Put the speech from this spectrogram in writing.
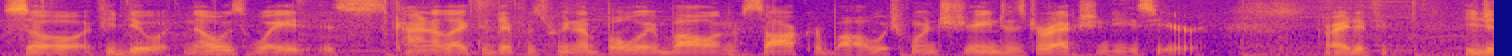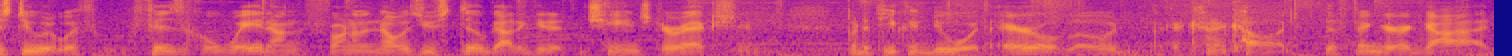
So if you do it with nose weight, it's kind of like the difference between a bowling ball and a soccer ball, which one changes direction easier, right? If you just do it with physical weight on the front of the nose, you still got to get it to change direction. But if you can do it with aero load, like I kind of call it the finger of God,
